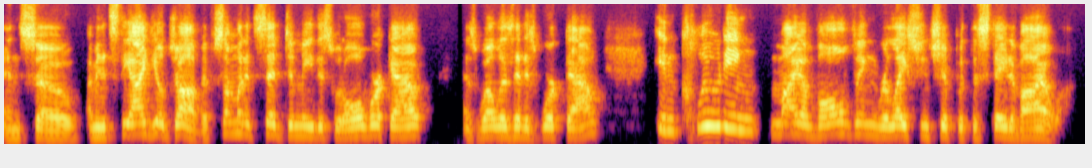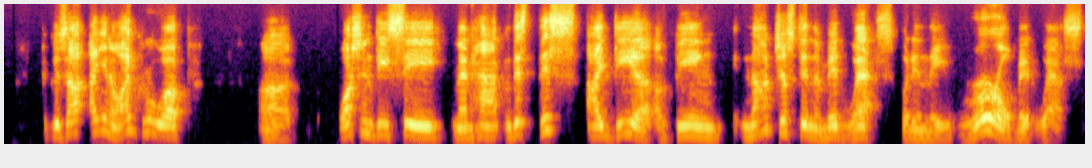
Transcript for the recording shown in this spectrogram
And so, I mean, it's the ideal job. If someone had said to me this would all work out as well as it has worked out, including my evolving relationship with the state of Iowa, because I, you know, I grew up uh, Washington D.C., Manhattan. This this idea of being not just in the Midwest but in the rural Midwest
